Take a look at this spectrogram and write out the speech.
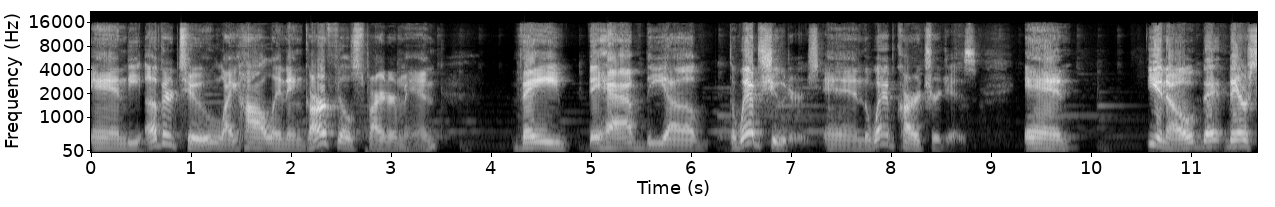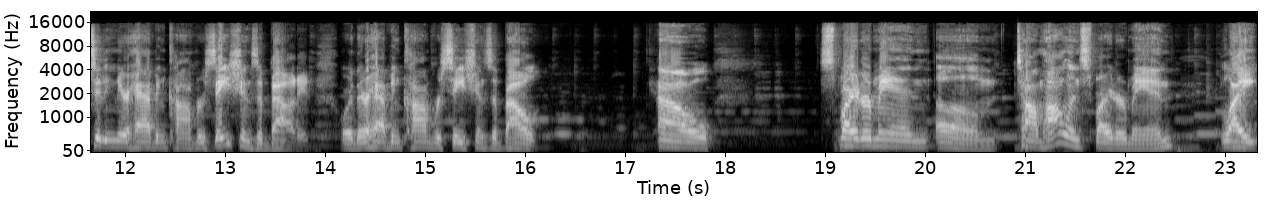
and the other two, like Holland and Garfield Spider Man, they they have the uh the web shooters and the web cartridges, and you know they, they're sitting there having conversations about it or they're having conversations about how spider-man um tom holland spider-man like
